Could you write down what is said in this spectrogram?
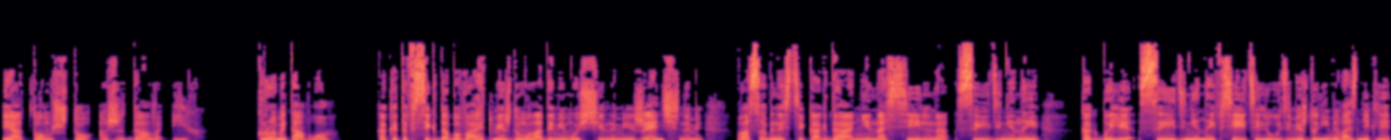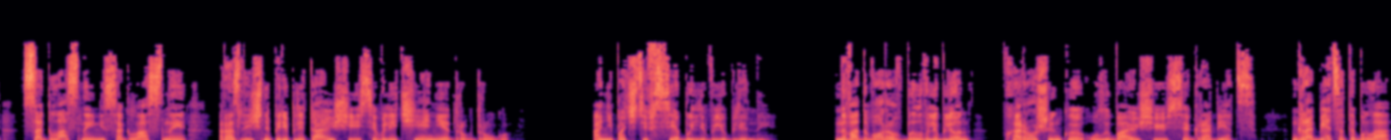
и о том, что ожидало их. Кроме того, как это всегда бывает между молодыми мужчинами и женщинами, в особенности, когда они насильно соединены, как были соединены все эти люди, между ними возникли согласные и несогласные, различно переплетающиеся влечения друг к другу. Они почти все были влюблены. Новодворов был влюблен в хорошенькую улыбающуюся Гробец. Гробец это была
